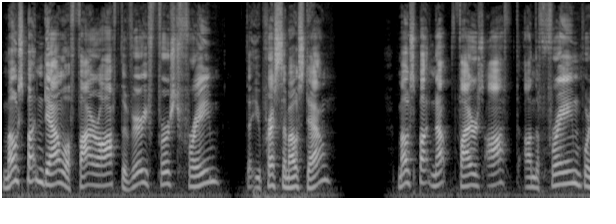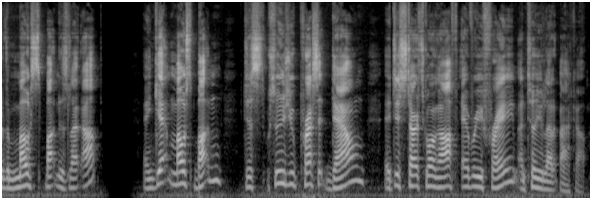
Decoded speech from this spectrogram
Mouse button down will fire off the very first frame that you press the mouse down. Mouse button up fires off on the frame where the mouse button is let up. And get mouse button, just as soon as you press it down, it just starts going off every frame until you let it back up.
